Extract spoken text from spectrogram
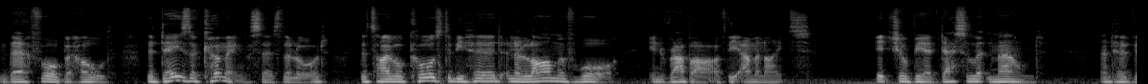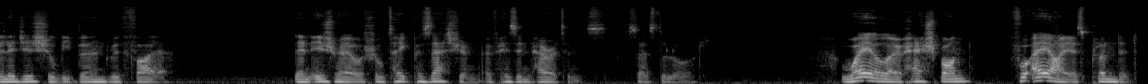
Therefore, behold, the days are coming, says the Lord, that I will cause to be heard an alarm of war in Rabbah of the Ammonites. It shall be a desolate mound, and her villages shall be burned with fire. Then Israel shall take possession of his inheritance, says the Lord. Wail, O Heshbon, for Ai is plundered.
